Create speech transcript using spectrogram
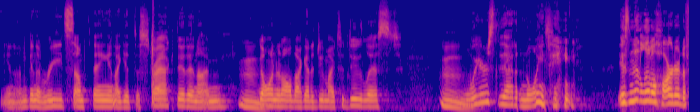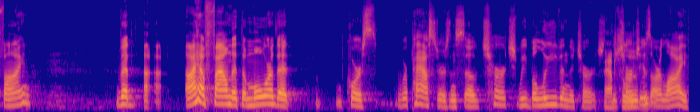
you know, I'm going to read something and I get distracted and I'm mm. going and all, I got to do my to do list. Mm. Where's that anointing? Isn't it a little harder to find? But I, I have found that the more that, of course, we're pastors, and so church, we believe in the church. The church is our life,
